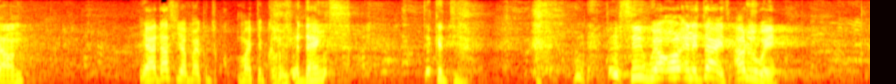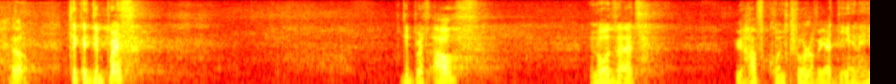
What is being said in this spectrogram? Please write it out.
Down. Yeah, that's your mitochondria. Thanks. Take a, you see, we are all energized, aren't we? So, take a deep breath. Deep breath out. Know that you have control over your DNA.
